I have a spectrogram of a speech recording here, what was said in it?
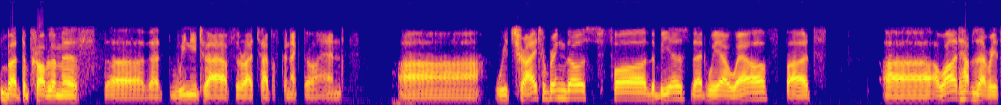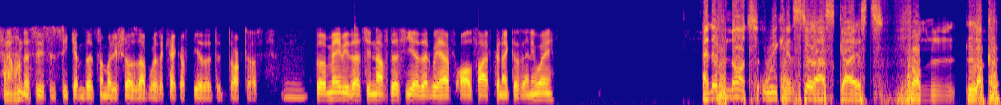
but the problem is uh, that we need to have the right type of connector, and uh, we try to bring those for the beers that we are aware of, but uh, well, it happens every time on a CCC camp that somebody shows up with a keg of beer that did talk to us. So maybe that's enough this year that we have all five connectors anyway. And if not, we can still ask guys from LOC,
